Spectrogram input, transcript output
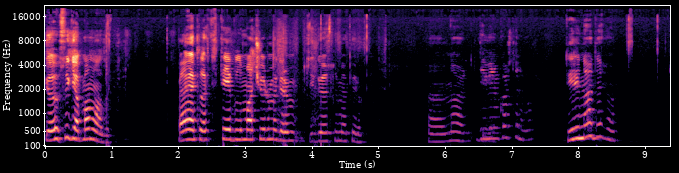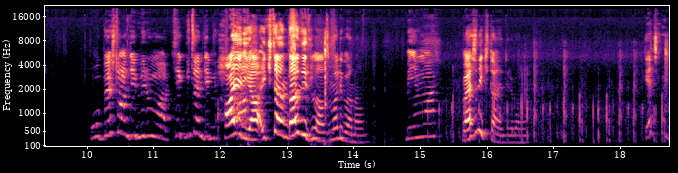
göğüslük yapmam lazım. Ben crafting table'ımı açıyorum ve gö göğüslüğümü yapıyorum. Ha, nerede? demirim kaç tane var? Deri nerede? Ha. O 5 tane demirim var. Tek bir tane demir. Hayır ya iki tane daha deri lazım hadi bana. Benim var. Versene iki tane bana. Geçmedi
